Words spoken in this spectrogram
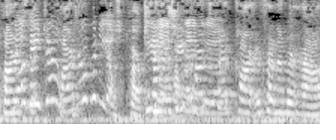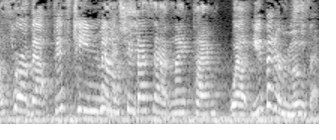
Parks no, they don't. Parks. Nobody else parks. Yeah, she parks her car in front of her house for about 15 minutes. No, she does that at nighttime. Well, you better move it.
